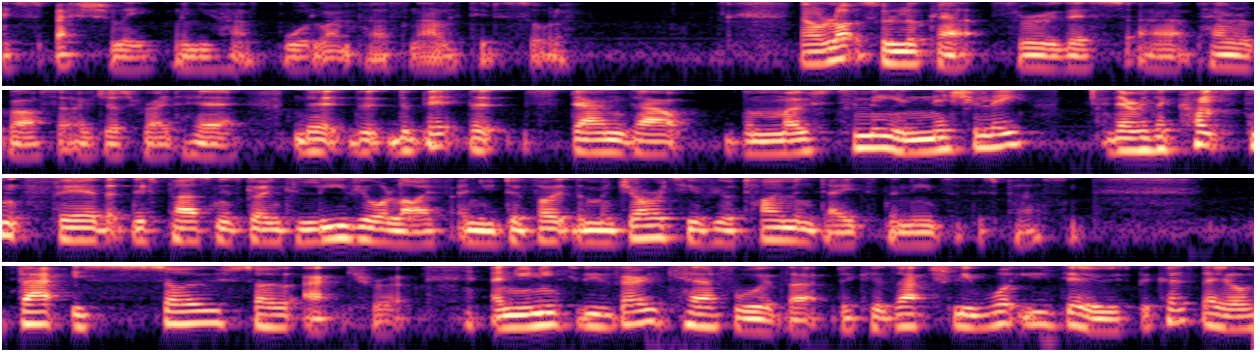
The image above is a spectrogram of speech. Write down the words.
especially when you have borderline personality disorder. Now, lots to look at through this uh, paragraph that I've just read here. The, the, the bit that stands out the most to me initially there is a constant fear that this person is going to leave your life and you devote the majority of your time and day to the needs of this person that is so so accurate. And you need to be very careful with that because actually what you do is because they are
